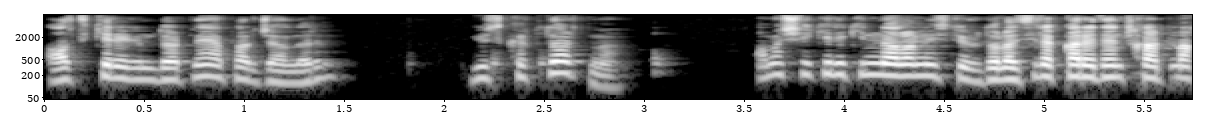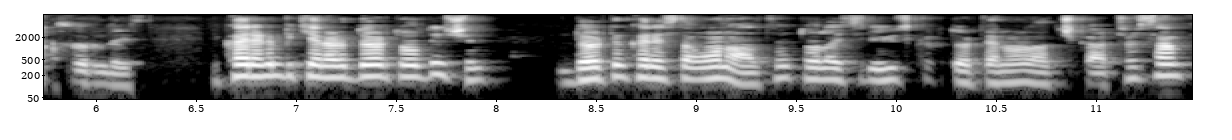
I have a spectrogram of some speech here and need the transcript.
6 kere 24 ne yapar canlarım? 144 mü? Ama şekil 2'nin alanını istiyoruz. Dolayısıyla kareden çıkartmak zorundayız. E, karenin bir kenarı 4 olduğu için 4'ün karesi de 16. Dolayısıyla 144'ten 16 çıkartırsam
